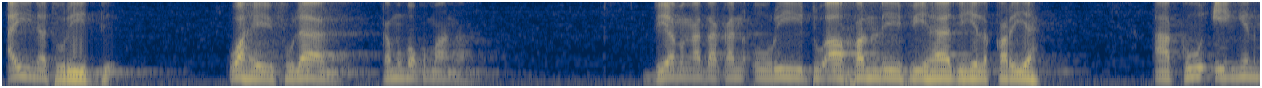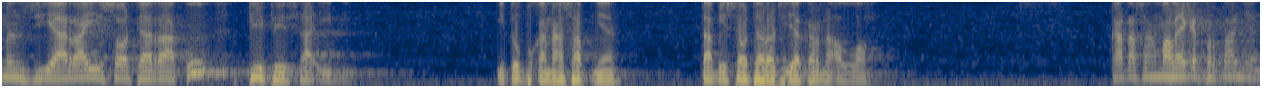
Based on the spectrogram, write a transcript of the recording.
"Aina turid?" Wahai fulan, kamu mau ke mana? Dia mengatakan, "Uridu akhan li fi hadhil qaryah." Aku ingin menziarahi saudaraku di desa ini. Itu bukan nasabnya, tapi saudara dia karena Allah. Kata sang malaikat bertanya,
